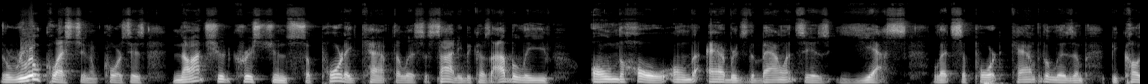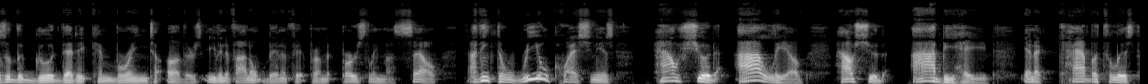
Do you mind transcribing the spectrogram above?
the real question, of course, is not should Christians support a capitalist society because I believe on the whole, on the average, the balance is yes. Let's support capitalism because of the good that it can bring to others, even if I don't benefit from it personally myself. I think the real question is, how should I live? How should I behave in a capitalist,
